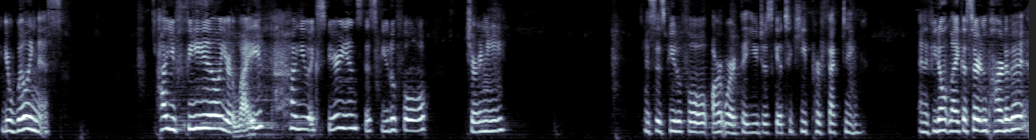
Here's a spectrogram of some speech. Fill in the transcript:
Your willingness how you feel your life, how you experience this beautiful journey. It's this beautiful artwork that you just get to keep perfecting. And if you don't like a certain part of it,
